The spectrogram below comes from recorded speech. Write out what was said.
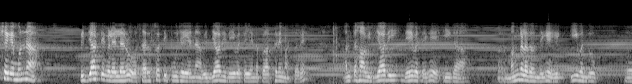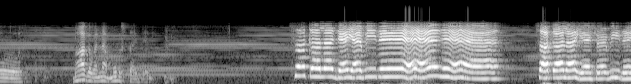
ಪರೀಕ್ಷೆಗೆ ಮುನ್ನ ವಿದ್ಯಾರ್ಥಿಗಳೆಲ್ಲರೂ ಸರಸ್ವತಿ ಪೂಜೆಯನ್ನು, ವಿದ್ಯಾದಿ ದೇವತೆಯನ್ನು ಪ್ರಾರ್ಥನೆ ಮಾಡ್ತಾರೆ. ಅಂತಹ ವಿದ್ಯಾದಿ ದೇವತೆಗೆ ಈಗ ಮಂಗಳದೊಂದಿಗೆ ಈ ಒಂದು ಭಾಗವನ್ನು ಮುಗಿಸ್ತಾ ಇದ್ದೇನೆ. ಸಕಲ ಜಯವಿದೆ ಸಕಲ ಯಶವಿದೆ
